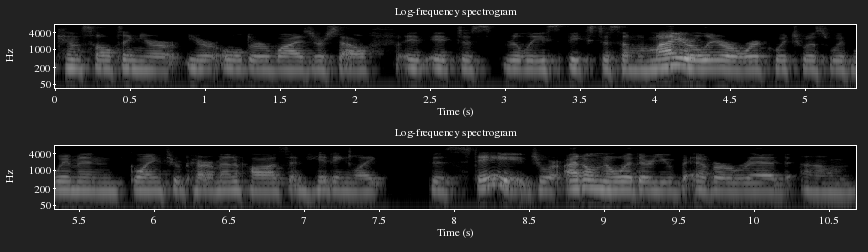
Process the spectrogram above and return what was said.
consulting your your older, wiser self. It, it just really speaks to some of my earlier work, which was with women going through perimenopause and hitting like this stage where I don't know whether you've ever read um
